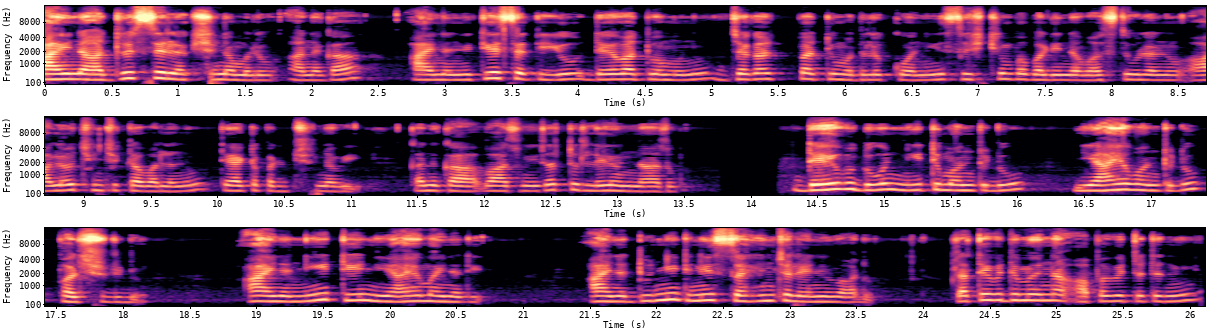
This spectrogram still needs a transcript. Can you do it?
ఆయన అదృశ్య లక్షణములు అనగా ఆయన నిత్యశక్తియు దేవత్వమును జగత్పతి మొదలుకొని సృష్టింపబడిన వస్తువులను ఆలోచించుట వలను తేటపరుచున్నవి కనుక వారు నిరతులే ఉన్నారు. దేవుడు నీతిమంతుడు న్యాయవంతుడు పరిశుద్ధుడు. ఆయన నీతి న్యాయమైనది. ఆయన దుర్నీతిని సహించలేనివాడు. ప్రతి విధమైన అపవిత్రతని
